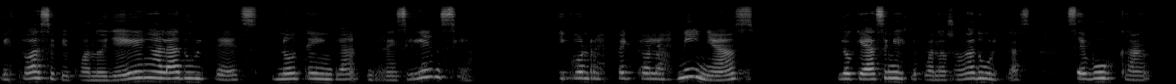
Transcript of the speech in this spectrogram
Esto hace que cuando lleguen a la adultez no tengan resiliencia. Y con respecto a las niñas, lo que hacen es que cuando son adultas se buscan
